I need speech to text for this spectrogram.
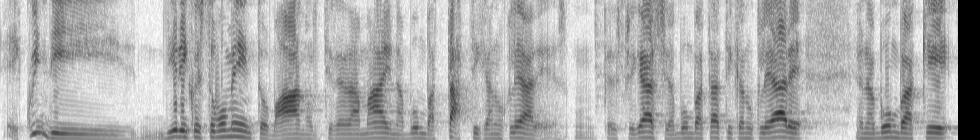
E quindi dire in questo momento ma non tirerà mai una bomba tattica nucleare, per spiegarsi la bomba tattica nucleare è una bomba che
